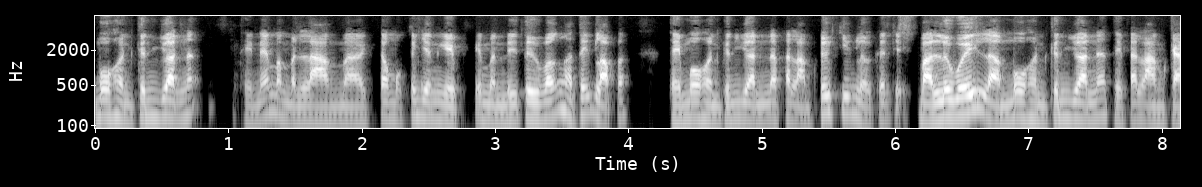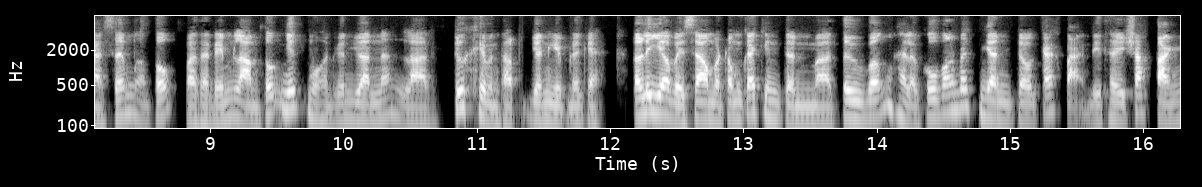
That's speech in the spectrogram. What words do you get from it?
mô hình kinh doanh á, thì nếu mà mình làm trong một cái doanh nghiệp khi mình đi tư vấn và thiết lập á, thì mô hình kinh doanh nó phải làm trước chiến lược các chị. Và lưu ý là mô hình kinh doanh thì phải làm càng sớm càng tốt. Và thời điểm làm tốt nhất mô hình kinh doanh là trước khi mình thành doanh nghiệp nữa kìa. Đó lý do vì sao mà trong các chương trình mà tư vấn hay là cố vấn rất nhanh cho các bạn đi thi sát tăng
